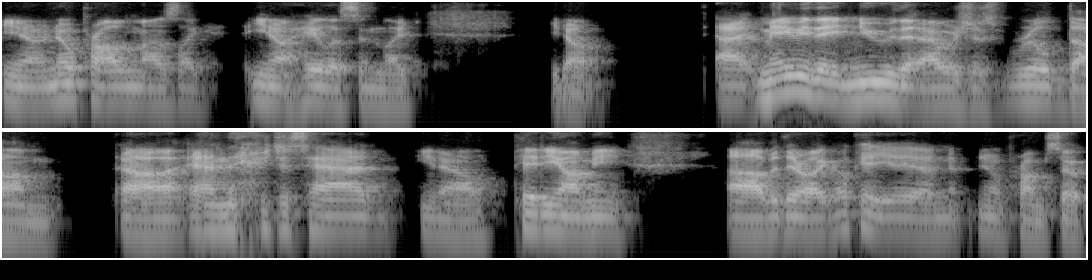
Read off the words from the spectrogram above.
you know, no problem." I was like, you know, hey, listen, like, you know, uh, maybe they knew that I was just real dumb, uh, and they just had you know pity on me. Uh, but they're like, okay, yeah, no, no, problem. So,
